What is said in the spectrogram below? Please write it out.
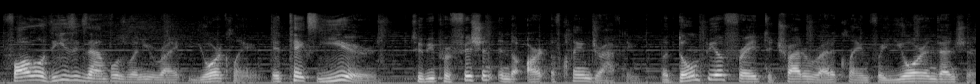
Follow these examples when you write your claim. It takes years to be proficient in the art of claim drafting. But don't be afraid to try to write a claim for your invention.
